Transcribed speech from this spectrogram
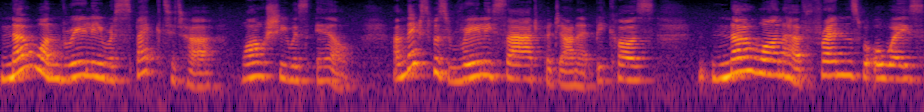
no one really respected her while she was ill. And this was really sad for Janet because no one, her friends were always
